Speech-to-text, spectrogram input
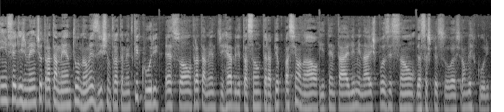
Infelizmente, o tratamento não existe um tratamento que cure, é só um tratamento de reabilitação, terapia ocupacional e tentar eliminar a exposição dessas pessoas ao mercúrio.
